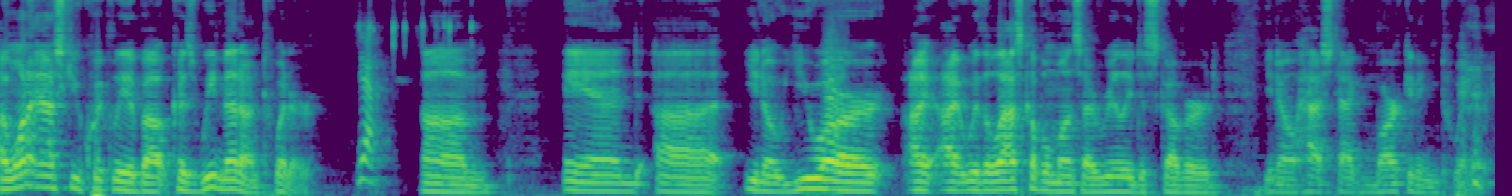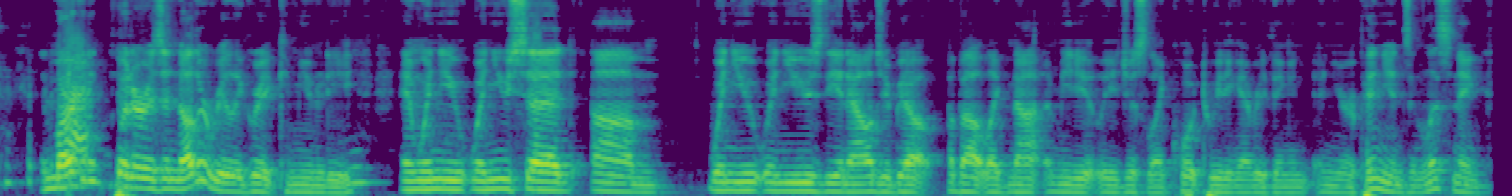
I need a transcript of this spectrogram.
I want to ask you quickly about because we met on Twitter. Yeah. Um, and uh, you know, you are I, I with the last couple months, I really discovered you know hashtag marketing Twitter. And marketing yeah. Twitter is another really great community. Mm-hmm. And when you when you said um, when you when you use the analogy about about like not immediately just like quote tweeting everything and, and your opinions and listening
